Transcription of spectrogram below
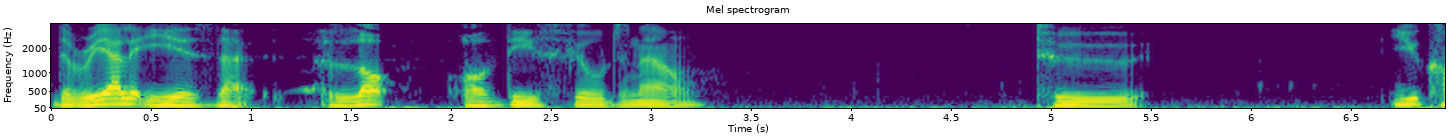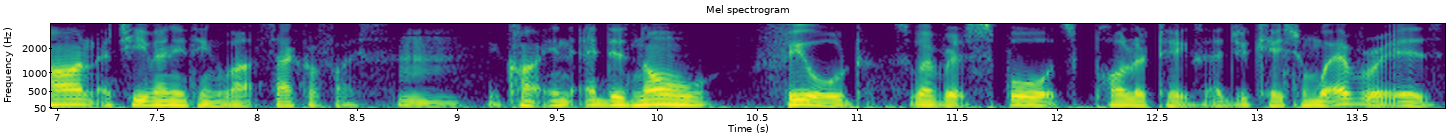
the reality is that a lot of these fields now to you can't achieve anything without sacrifice Mm. you can't. In, and there's no field, so whether it's sports, politics, education, whatever it is,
